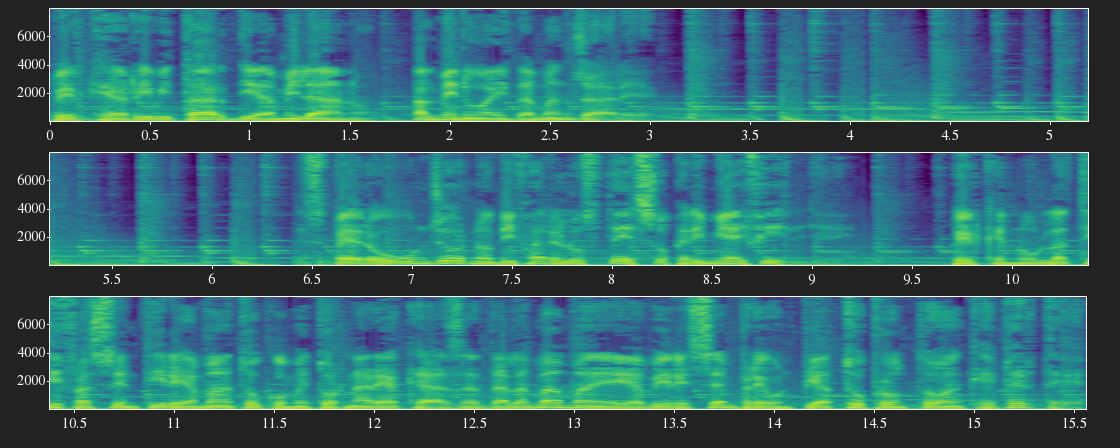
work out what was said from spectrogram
Perché arrivi tardi a Milano, almeno hai da mangiare. Spero un giorno di fare lo stesso per i miei figli. Perché nulla ti fa sentire amato come tornare a casa dalla mamma e avere sempre un piatto pronto anche per te.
